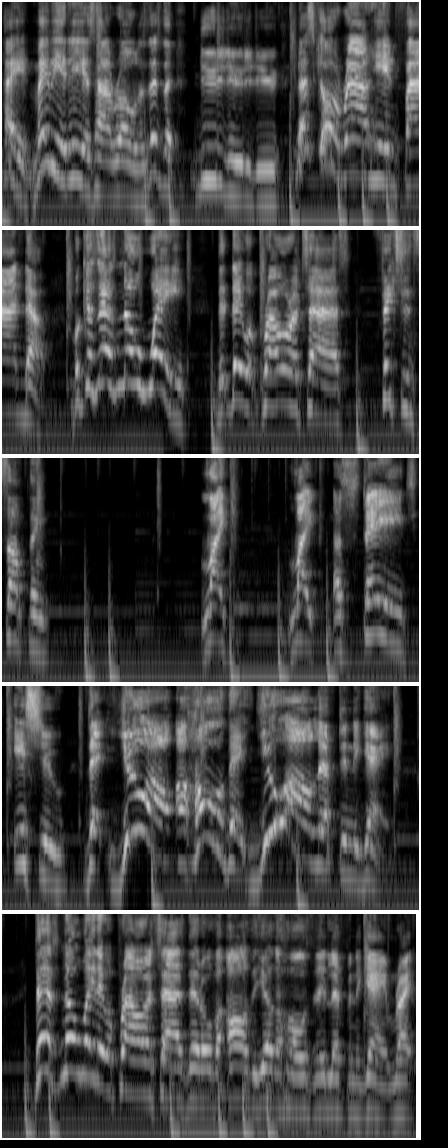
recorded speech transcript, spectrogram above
Hey, maybe it is high rollers. Let's do do do do do. Let's go around here and find out. Because there's no way that they would prioritize fixing something like like a stage issue that you all a hole that you all left in the game. There's no way they would prioritize that over all the other holes they left in the game, right?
